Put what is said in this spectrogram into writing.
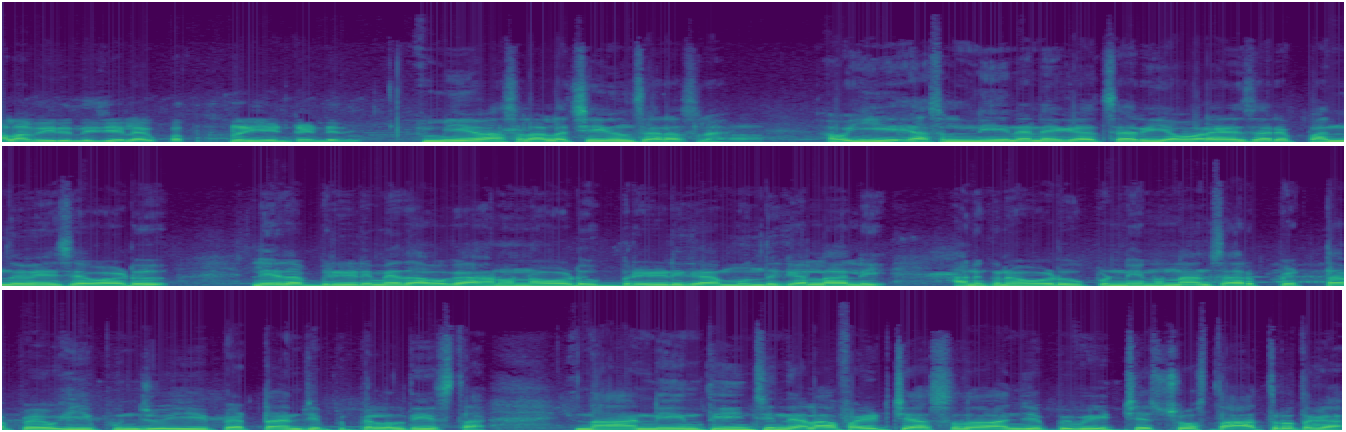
అలా మీరు ఎందుకు చేయలేకపోతున్నారు? ఏంటండి ఇది? మేము అసలు అలా చేయం సార్ అసలు. ఏ అసలు నేననే కాదు సార్. ఎవరైనా సరే పందెం వేసేవాడు లేదా బ్రీడ్ మీద అవగాహన ఉన్నవాడు బ్రీడ్గా ముందుకెళ్ళాలి అనుకునేవాడు ఇప్పుడు నేనున్నాను సార్. పెట్ట ఈ పుంజు ఈ పెట్ట అని చెప్పి పిల్లలు తీస్తా. నా నేను తీయించింది ఎలా ఫైట్ చేస్తుందో అని చెప్పి వెయిట్ చేసి చూస్తా ఆతృతగా.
